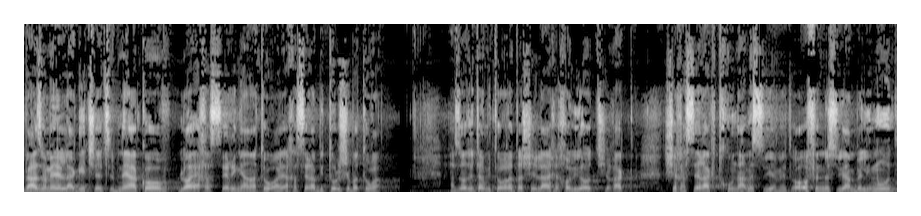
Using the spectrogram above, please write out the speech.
ואז ממילא להגיד שאצל בני יעקב לא היה חסר עניין התורה, היה חסר הביטול שבתורה. אז עוד יותר מתעוררת השאלה איך יכול להיות שרק, שחסר רק תכונה מסוימת או אופן מסוים בלימוד,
